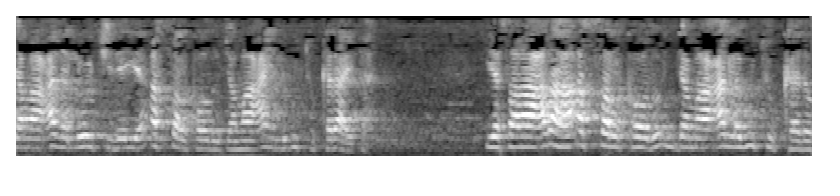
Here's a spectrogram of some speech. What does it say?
jamaacada loo jideeye asalkoodu jamaaco in lagu tukado ay tahay. Iyo salaadaha asalkoodu in jamaaco lagu tukado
